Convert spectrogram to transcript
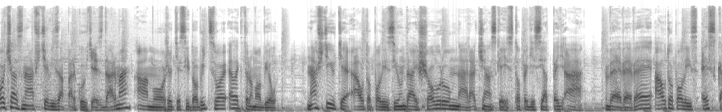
Počas návštevy zaparkujte zdarma a môžete si dobiť svoj elektromobil. Navštívte Autopolis Hyundai showroom na Račianskej 155A www.autopolis.sk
